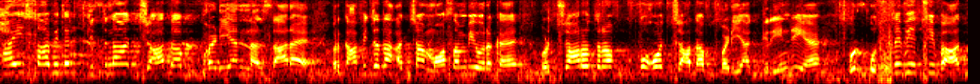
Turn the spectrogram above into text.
भाई साहब, इधर कितना ज़्यादा बढ़िया नज़ारा है और काफ़ी ज़्यादा अच्छा मौसम भी हो रखा है और चारों तरफ़ बहुत ज़्यादा बढ़िया ग्रीनरी है और उससे भी अच्छी बात,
